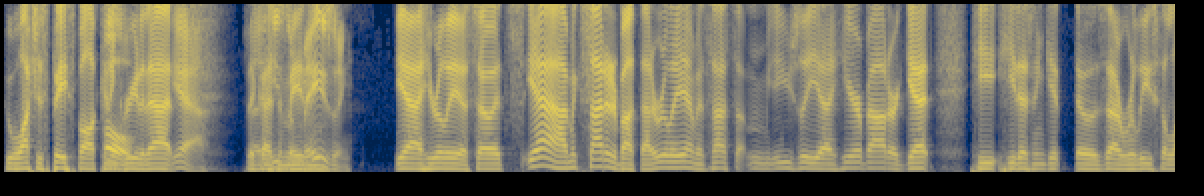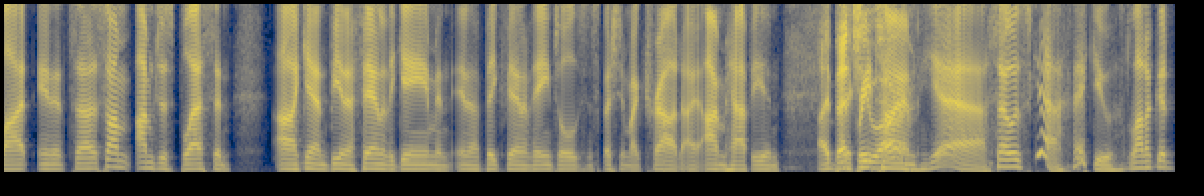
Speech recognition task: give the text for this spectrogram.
who watches baseball can Oh, agree to that. Yeah, That Uh, guy's amazing. amazing. Yeah, he really is. So it's yeah, I'm excited about that. I really am. It's not something you usually uh, hear about or get. He he doesn't get those uh, released a lot, and it's uh, so I'm I'm just blessed and. Uh, again, being a fan of the game and, and a big fan of the Angels, especially Mike Trout, I, I'm happy and I had a bet great you time. are. Yeah, so it was yeah, thank you. A lot of good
